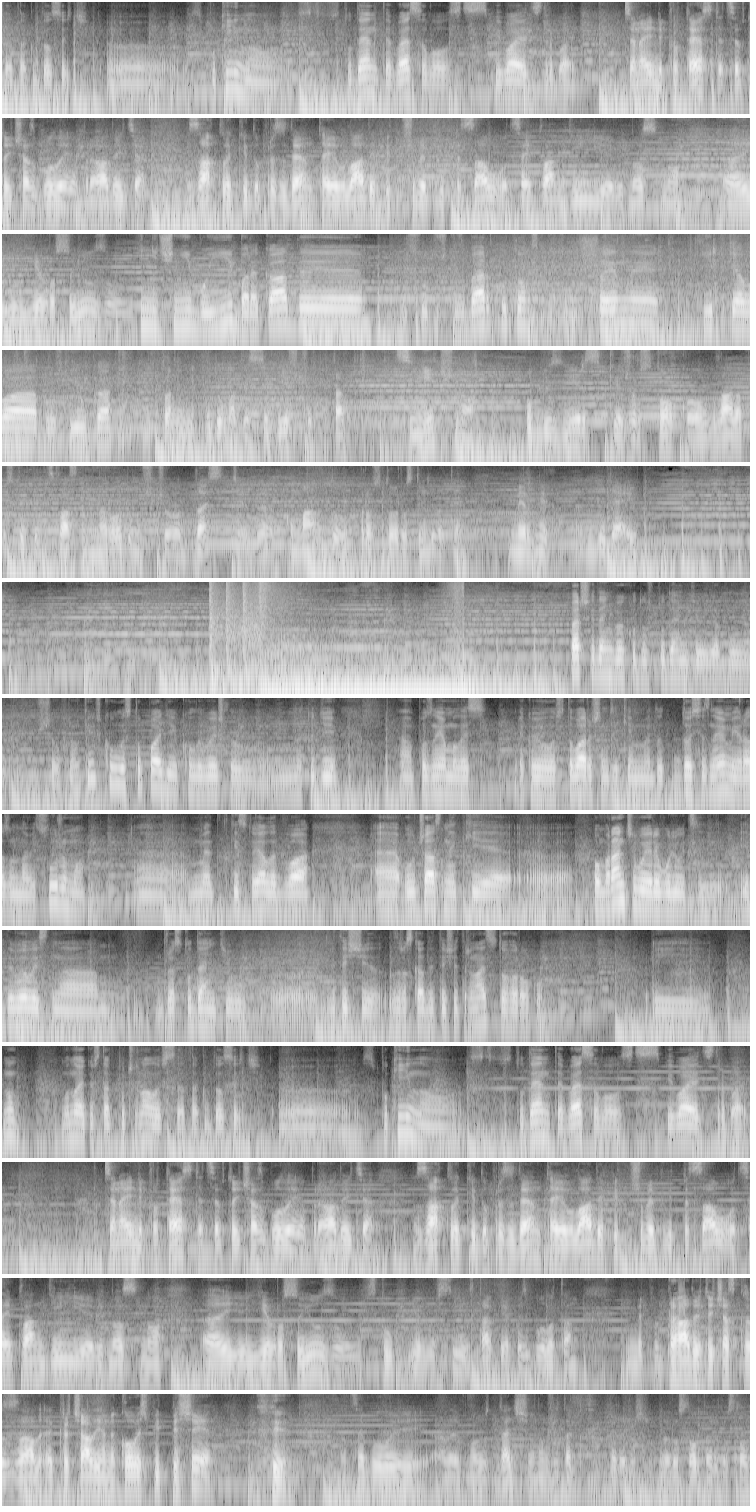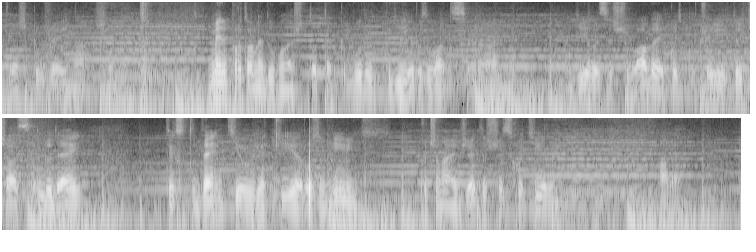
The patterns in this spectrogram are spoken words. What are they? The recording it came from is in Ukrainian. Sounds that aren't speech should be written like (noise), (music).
все так досить е, спокійно. Студенти весело співають, стрибають. Це навіть не протести, це в той час були, як пригадується, заклики до президента і влади, під, щоб підписав оцей план дій відносно е, Євросоюзу. Нічні бої, барикади, сутички з Беркутом, шини, Кіптява, Бруківка. Ніхто не міг подумати собі, що так цинічно, по-блюзнірськи, жорстоко влада поступить з власним народом, що дасть е, команду просто розстрілювати мирних людей. Перший день виходу студентів я був ще у Франківську в листопаді, коли вийшли. Ми тоді е, познайомились, як виявилось, товаришем, з яким ми до- досі знайомі і разом навіть служимо. Е, Ми такі стояли два учасники е, помаранчевої революції і дивились на вже студентів е, 2000, зразка 2013 року. І ну, воно якось так починалося так досить е, спокійно. Студенти весело співають, стрибають. Це навіть не протести, це в той час були, пригадується, заклики до президента і влади, щоб підписав оцей план дій відносно е, Євросоюзу, вступ в Євросоюз. Так якось було там. Пригадую, той час кричали, кричали Янукович, підпиши. (laughs) Це було, але ну, далі воно вже так переросло, переросло трошки вже інакше. Ми про то не думали, що так будуть події розвиватися реально. Надіялися, що влада якось почує в той час людей, тих студентів, які розуміють, починають жити, щось хотіли. Але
